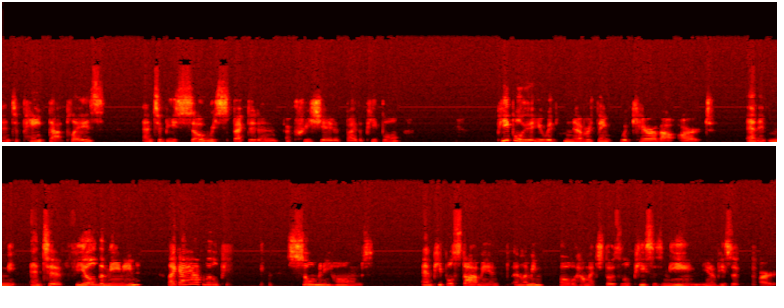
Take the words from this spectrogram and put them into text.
and to paint that place and to be so respected and appreciated by the people people that you would never think would care about art and it and to feel the meaning like i have little so many homes and people stop me and, and let me know how much those little pieces mean you know Mm. pieces of art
